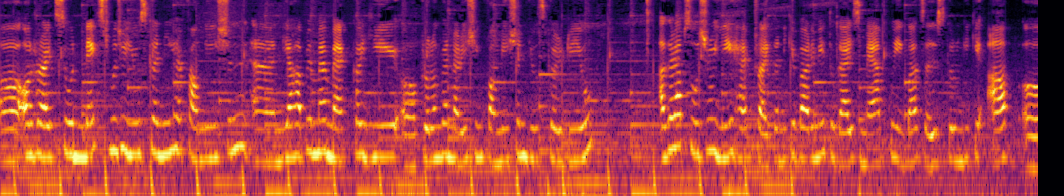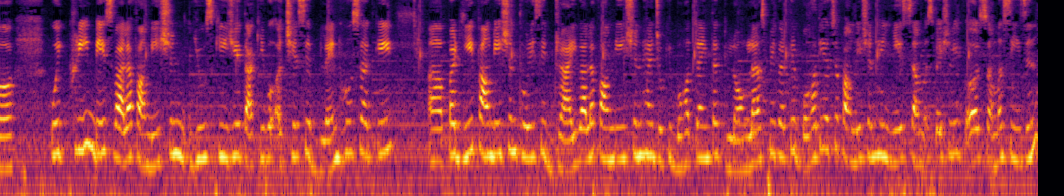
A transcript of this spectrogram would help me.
ऑल राइट सो नेक्स्ट मुझे यूज़ करनी है फाउंडेशन एंड यहाँ पे मैं मैक का ये प्रोलोंग नरिशिंग फाउंडेशन यूज़ कर रही हूँ। अगर आप सोच रहे हो ये है ट्राई करने के बारे में तो गाइज़ मैं आपको एक बात सजेस्ट करूँगी कि आप आ, कोई क्रीम बेस वाला फाउंडेशन यूज़ कीजिए ताकि वो अच्छे से ब्लेंड हो सके। आ, पर ये फाउंडेशन थोड़ी सी ड्राई वाला फाउंडेशन है जो कि बहुत टाइम तक लॉन्ग लास्ट भी करते हैं। बहुत ही अच्छा फाउंडेशन है ये सम स्पेशली समर सीज़न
